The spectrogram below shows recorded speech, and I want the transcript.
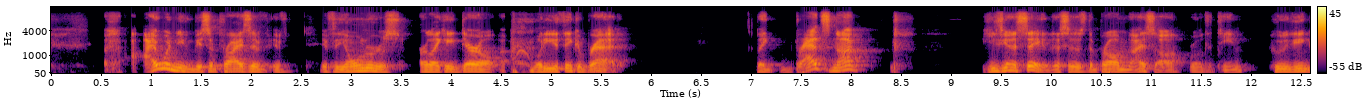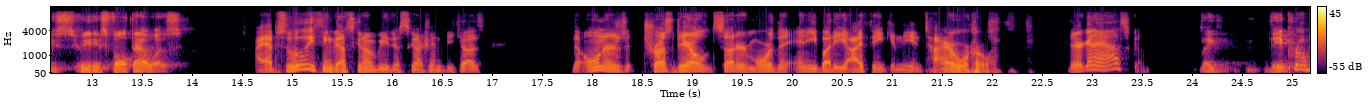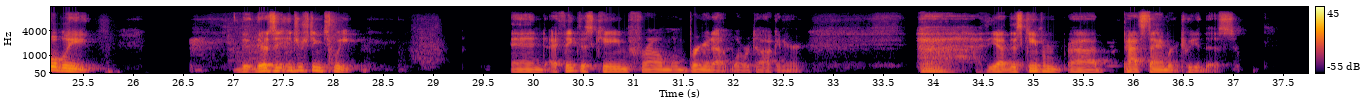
I wouldn't even be surprised if if if the owners are like, "Hey, Daryl, what do you think of Brad?" Like Brad's not. He's gonna say, "This is the problem I saw with the team." Who do you think's who do you think's fault that was? I absolutely think that's going to be a discussion because the owners trust Daryl Sutter more than anybody I think in the entire world. They're going to ask him. Like they probably. There's an interesting tweet and I think this came from. I'm bringing it up while we're talking here. yeah, this came from uh, Pat Steinberg. Tweeted this.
